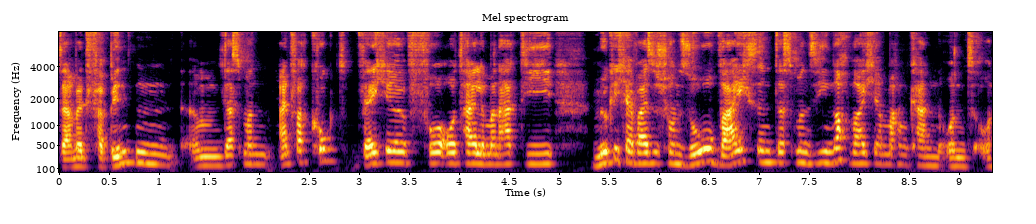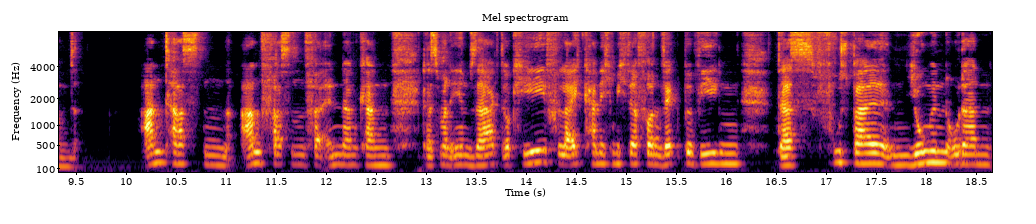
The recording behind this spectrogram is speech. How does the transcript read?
damit verbinden, ähm, dass man einfach guckt, welche Vorurteile man hat, die möglicherweise schon so weich sind, dass man sie noch weicher machen kann und, und antasten, anfassen, verändern kann, dass man eben sagt, okay, vielleicht kann ich mich davon wegbewegen, dass Fußball ein Jungen oder ein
